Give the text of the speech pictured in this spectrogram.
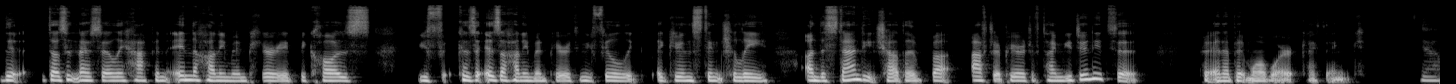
that doesn't necessarily happen in the honeymoon period because you because it is a honeymoon period and you feel like like you instinctually understand each other but after a period of time you do need to put in a bit more work i think yeah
